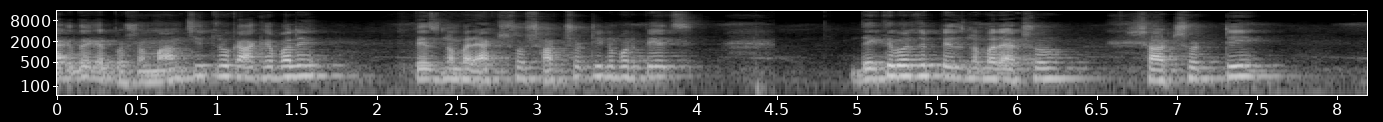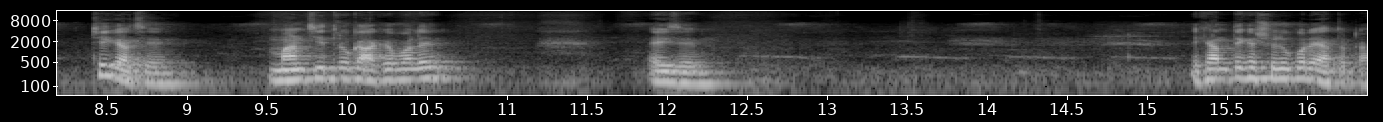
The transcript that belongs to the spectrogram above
এক জায়গায় প্রশ্ন, মানচিত্র কাকে বলে? পেজ নম্বর একশো সাতষট্টি নম্বর পেজ দেখতে পাচ্ছেন পেজ নম্বর একশো সাতষট্টি। ঠিক আছে, মানচিত্র কাকে বলে? এই যে এখান থেকে শুরু করে এতটা।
